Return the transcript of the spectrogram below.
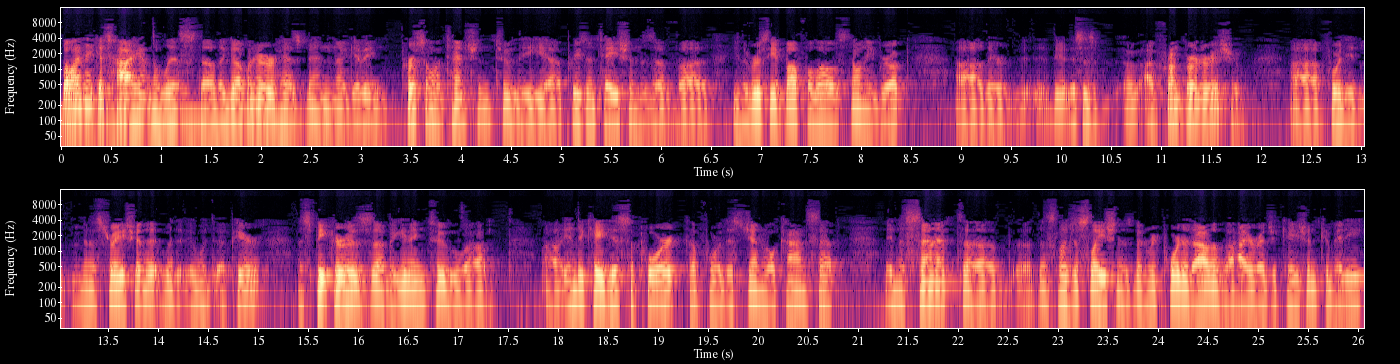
Well, I think it's high on the list. Uh, The governor has been uh, giving personal attention to the uh, presentations of uh, University of Buffalo, Stony Brook. Uh, there- there- This is a- a front burner issue for the administration, it would it would appear. The speaker is beginning to indicate his support for this general concept. In the Senate, uh, this legislation has been reported out of the Higher Education Committee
